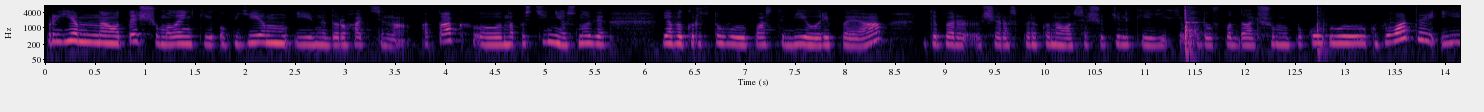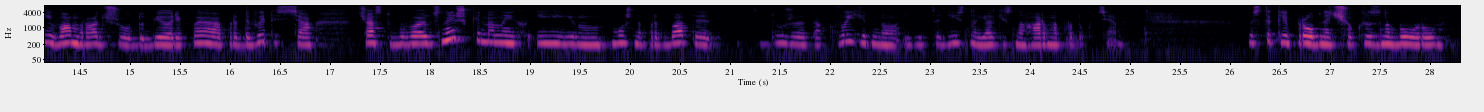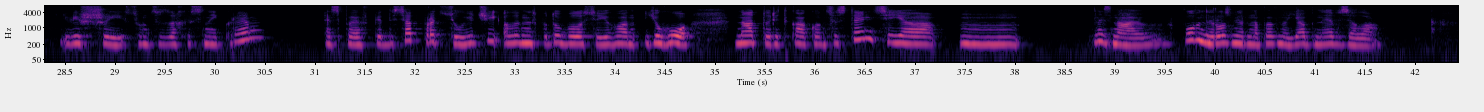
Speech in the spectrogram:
Приємно те, що маленький об'єм і недорога ціна. А так, е, на постійній основі я використовую пасти BioRepea. І тепер ще раз переконалася, що тільки їх я буду в подальшому е, купувати. І вам раджу до BioRepea придивитися. Часто бувають знижки на них, і можна придбати дуже так вигідно, і це дійсно якісна, гарна продукція. Ось такий пробничок з набору Віши сонцезахисний крем SPF 50, працюючий, але не сподобалася його, його надто рідка консистенція. Не знаю, в повний розмір, напевно, я б не взяла.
